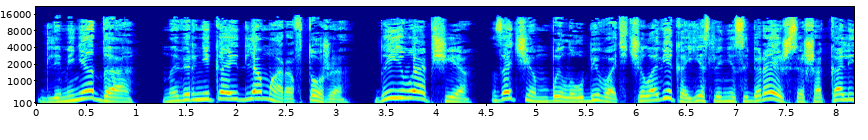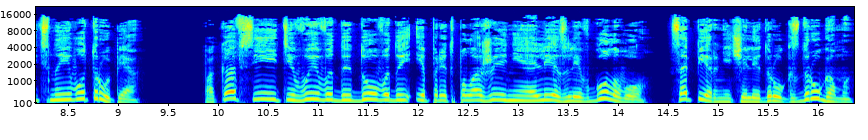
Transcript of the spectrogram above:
Для меня да. Наверняка и для маров тоже. Да и вообще, зачем было убивать человека, если не собираешься шакалить на его трупе? Пока все эти выводы, доводы и предположения лезли в голову, соперничали друг с другом,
